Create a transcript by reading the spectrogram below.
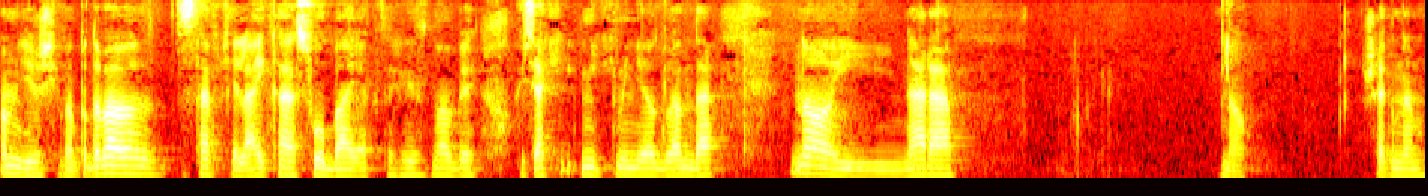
Mam nadzieję, że się Wam podobało. Zostawcie lajka, suba, jak ktoś jest nowy, choć jak nikt mnie nie ogląda. No i nara. No. Żegnam.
